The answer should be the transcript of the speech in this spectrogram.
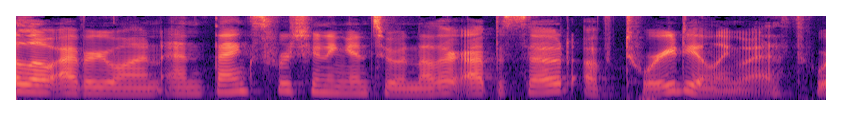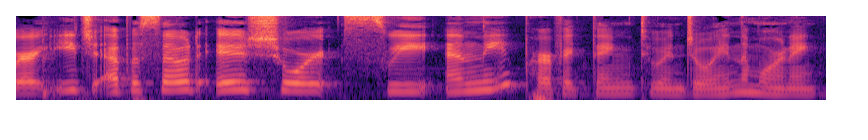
Hello, everyone, and thanks for tuning into another episode of Tori Dealing With, where each episode is short, sweet, and the perfect thing to enjoy in the morning,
